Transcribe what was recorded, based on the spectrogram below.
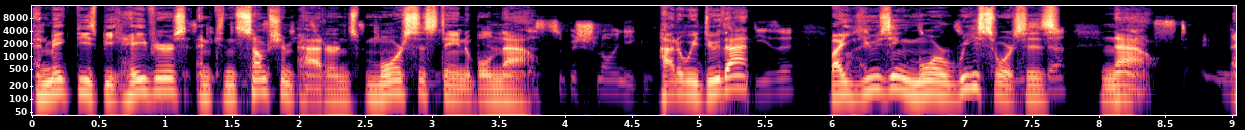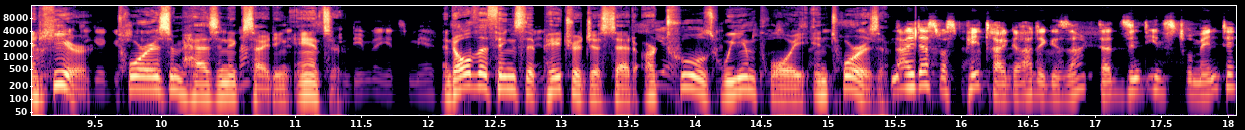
and make these behaviors and consumption patterns more sustainable now. How do we do that? By using more resources now. And here, tourism has an exciting answer. And all the things that Petra just said are tools we employ in tourism. All das, was Petra gerade gesagt hat, sind Instrumente,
